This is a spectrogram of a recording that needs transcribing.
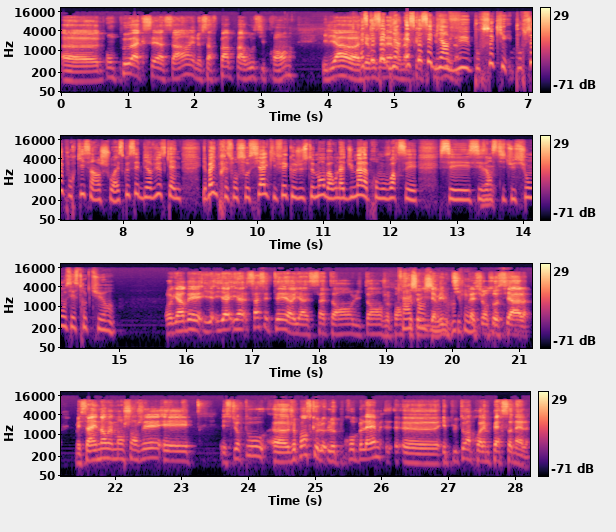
Euh, ont peu accès à ça et ne savent pas par où s'y prendre. Il y a euh, Est-ce que c'est bien, est-ce que c'est bien vu pour ceux qui, pour ceux pour qui c'est un choix? Est-ce que c'est bien vu? Est-ce qu'il n'y a, pas une pression sociale qui fait que justement, bah, on a du mal à promouvoir ces, ces, ces mm. institutions ou ces structures? Regardez, il y a, ça c'était euh, il y a 7 ans, 8 ans, je pense qu'il y avait une petite pression sociale, mais ça a énormément changé et et surtout, euh, je pense que le, problème euh, est plutôt un problème personnel.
